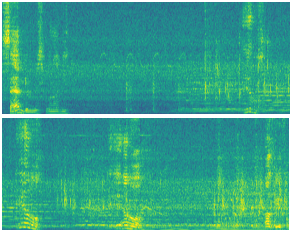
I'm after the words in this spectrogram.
Sanders? What does that mean? Ew. Ew. Ew. Oh, it's beautiful.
